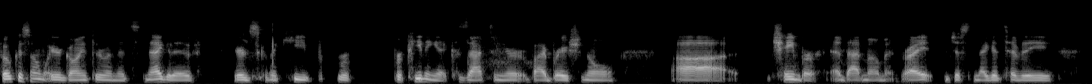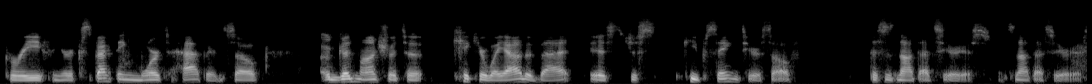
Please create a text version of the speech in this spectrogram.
focus on what you're going through and it's negative, you're just going to keep re- repeating it because that's in your vibrational uh, chamber at that moment, right? Just negativity, grief, and you're expecting more to happen. So, a good mantra to kick your way out of that is just keep saying to yourself, This is not that serious. It's not that serious.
